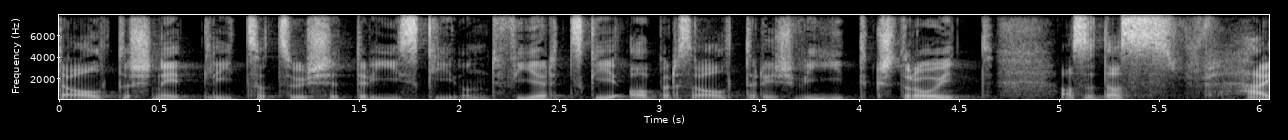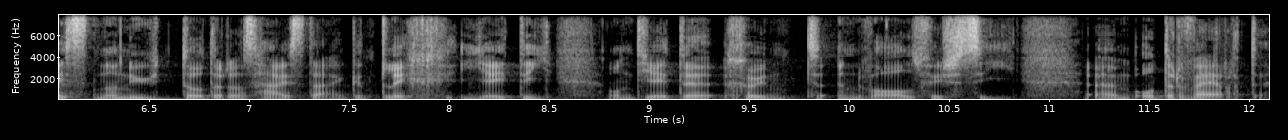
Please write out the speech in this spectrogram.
der Altersschnitt liegt so zwischen 30 und 40, aber das Alter ist weit gestreut. Also das heißt noch nichts, oder? Das heißt eigentlich, jede und jeder könnte ein Walfisch sein ähm, oder werden.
